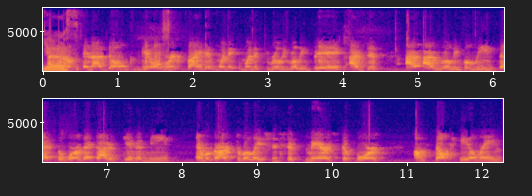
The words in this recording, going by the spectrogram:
Yes, um, and I don't get overexcited when it when it's really really big. I just I, I really believe that the word that God has given me in regards to relationships, marriage, divorce, um, self healing,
